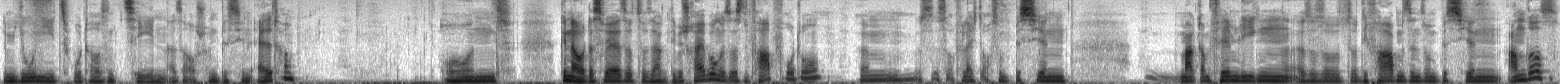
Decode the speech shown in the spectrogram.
im Juni 2010, also auch schon ein bisschen älter. Und genau, das wäre sozusagen die Beschreibung. Es ist ein Farbfoto. Ähm, es ist auch vielleicht auch so ein bisschen, mag am Film liegen, also so, so die Farben sind so ein bisschen anders,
